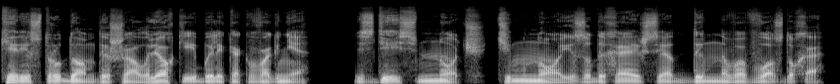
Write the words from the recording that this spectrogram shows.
Керри с трудом дышал, легкие были как в огне. Здесь ночь, темно и задыхаешься от дымного воздуха.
